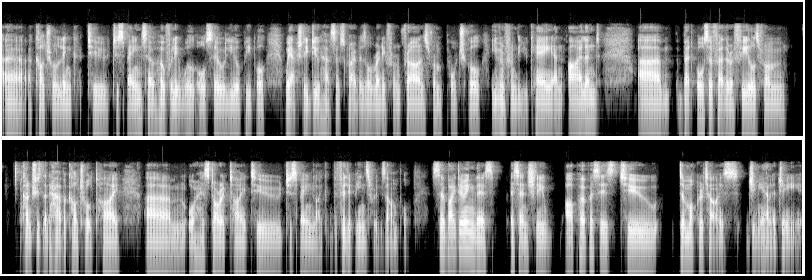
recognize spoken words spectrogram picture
a cultural link to to Spain. So hopefully, we'll also lure people. We actually do have subscribers already from France, from Portugal, even from the UK and Ireland, um, but also further afield from countries that have a cultural tie um, or historic tie to to Spain, like the Philippines, for example. So by doing this, essentially, our purpose is to democratize genealogy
